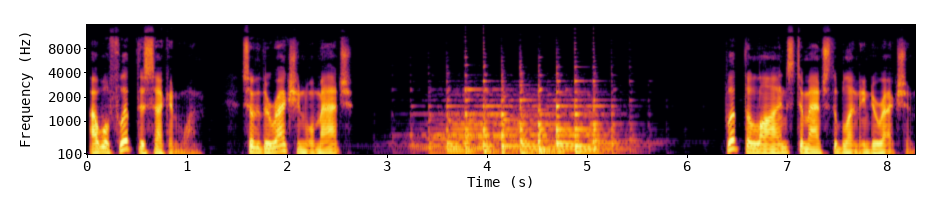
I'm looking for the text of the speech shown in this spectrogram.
I will flip the second one, so the direction will match. Flip the lines to match the blending direction.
